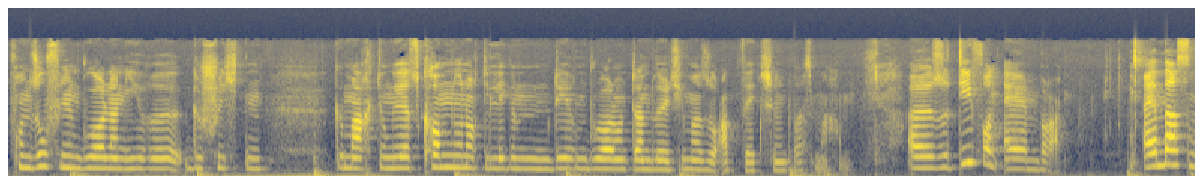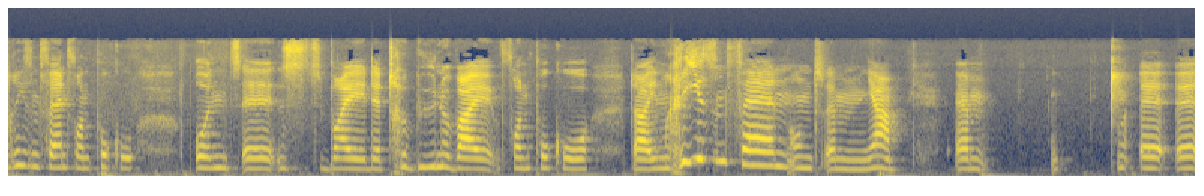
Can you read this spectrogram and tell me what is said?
von so vielen Brawlern ihre Geschichten gemacht. Und jetzt kommen nur noch die legendären Brawler und dann werde ich immer so abwechselnd was machen. Also die von Amber. Amber ist ein Riesenfan von Poco und äh, ist bei der Tribüne bei von Poco da ein Riesenfan und ähm, ja, ähm, äh, äh,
